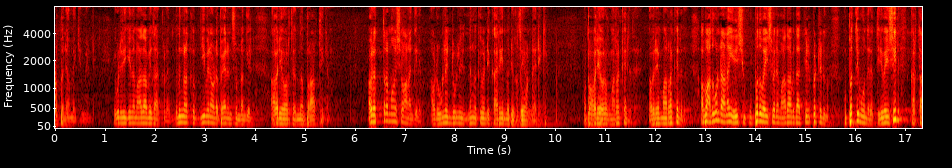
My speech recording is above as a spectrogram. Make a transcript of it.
അപ്പനും അമ്മയ്ക്കും വേണ്ടി. ഇവിടെ ഇരിക്കുന്ന മാതാപിതാക്കളെ നിങ്ങൾക്ക് ജീവനോടെ പേരൻസ് ഉണ്ടെങ്കിൽ അവരെ ഓർത്ത് എന്നും പ്രാർത്ഥിക്കണം. അവരെത്ര മോശമാണെങ്കിലും അവിടെ ഉള്ളിന്റെ ഉള്ളിൽ നിങ്ങൾക്ക് വേണ്ടി കരയുന്ന ഒരു ഹൃദയം ഉണ്ടായിരിക്കും. അപ്പോൾ അവരെ അവർ മറക്കരുത്. അവരെ മറക്കരുത്. അപ്പോൾ അതുകൊണ്ടാണ് യേശു മുപ്പത് വയസ്സ് വരെ മാതാപിതാ കീഴ്പ്പെട്ടിരുന്നു. മുപ്പത്തിമൂന്നിലെ തിരുവയസ്സിൽ കർത്താവ്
